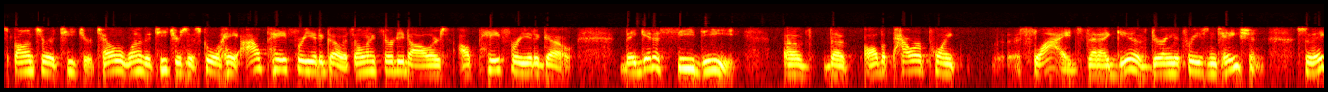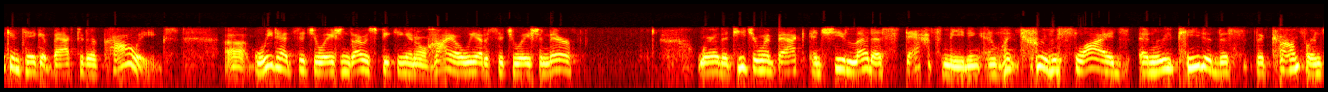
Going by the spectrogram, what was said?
sponsor a teacher. Tell one of the teachers at school, hey, I'll pay for you to go. It's only $30. I'll pay for you to go. They get a CD of the all the PowerPoint slides that I give during the presentation so they can take it back to their colleagues. Uh, we'd had situations, I was speaking in Ohio, we had a situation there where the teacher went back and she led a staff meeting and went through the slides and repeated this the conference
